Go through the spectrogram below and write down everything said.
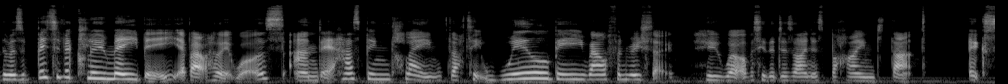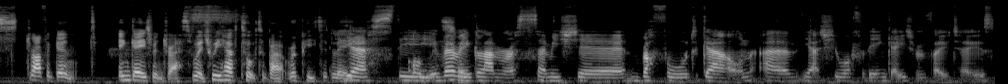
there was a bit of a clue, maybe, about who it was, and it has been claimed that it will be Ralph and Russo, who were obviously the designers behind that extravagant engagement dress, which we have talked about repeatedly. Yes, the very glamorous semi-sheer ruffled gown. Um, yes, she wore for the engagement photos.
